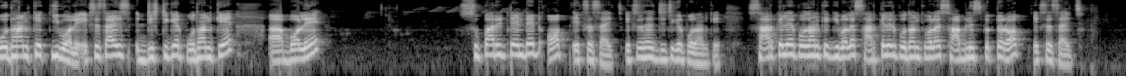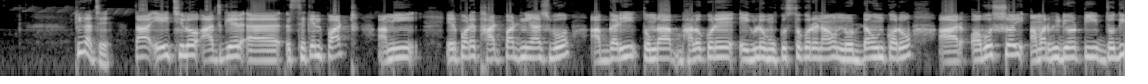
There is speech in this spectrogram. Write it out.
প্রধানকে কি বলে? এক্সারসাইজ ডিস্ট্রিক্টের প্রধানকে বলে সুপারিনটেন্ডেন্ট অফ এক্সারসাইজ এক্সারসাইজ ডিস্ট্রিক্টের প্রধানকে। সার্কেলের প্রধানকে কি বলে? সার্কেলের প্রধানকে বলা হয় সাব ইন্সপেক্টর অফ এক্সারসাইজ ঠিক আছে? তা এই ছিল আজকের সেকেন্ড পার্ট আমি এরপরে থার্ড পার্ট নিয়ে আসব। আবগারি, তোমরা ভালো করে এইগুলো মুখস্থ করে নাও নোট ডাউন করো। আর অবশ্যই আমার ভিডিওটি যদি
